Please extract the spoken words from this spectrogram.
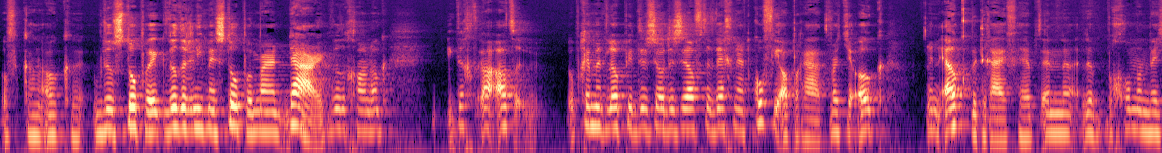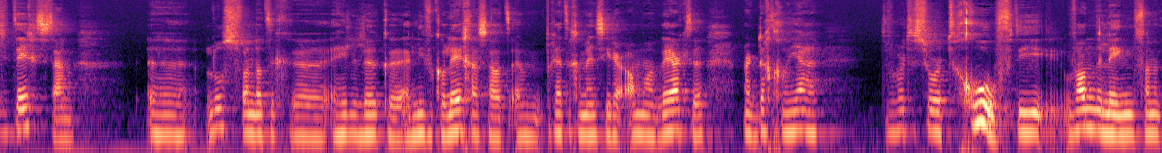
Of ik kan ook, uh, ik bedoel stoppen, ik wilde er niet mee stoppen, maar daar. Ik wilde gewoon ook, ik dacht altijd, op een gegeven moment loop je dus zo dezelfde weg naar het koffieapparaat, wat je ook in elk bedrijf hebt. En dat begon me een beetje tegen te staan. Uh, los van dat ik hele leuke en lieve collega's had en prettige mensen die daar allemaal werkten. Maar ik dacht gewoon, ja, het wordt een soort groef. Die wandeling van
